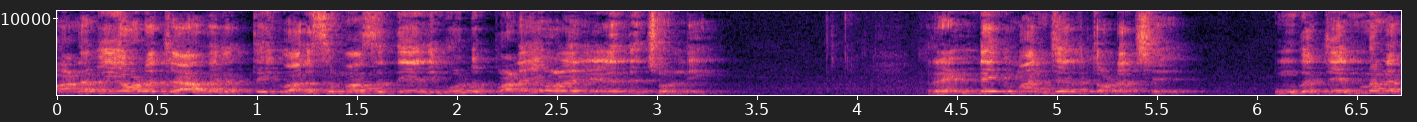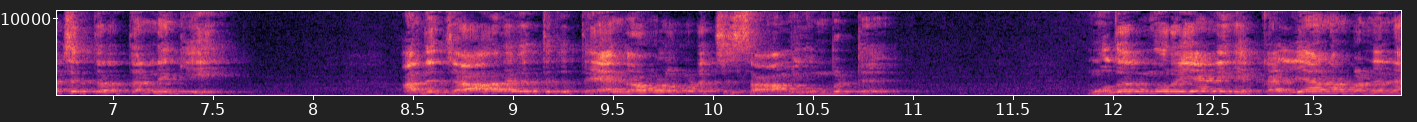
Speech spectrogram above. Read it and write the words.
மனைவியோட ஜாதகத்தை வருஷ மாத தேதி போட்டு பனையோலையில் எழுத சொல்லி. ரெண்டை மஞ்சள் தொடச்சு. உங்கள் ஜென்ம நட்சத்திரத்தன்னைக்கு அந்த ஜாதகத்துக்கு தேங்காவில் உடைச்சி சாமி கும்பிட்டு முதல் முறையாக நீங்கள் கல்யாணம் பண்ணின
